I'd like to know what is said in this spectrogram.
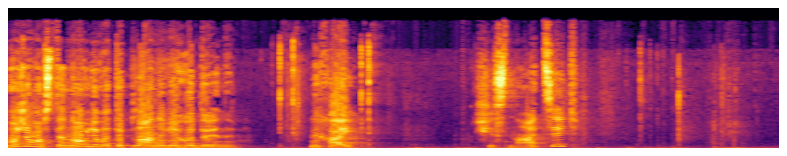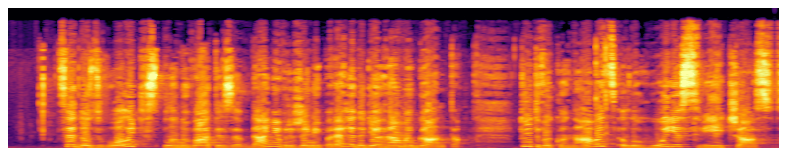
можемо встановлювати планові години. Нехай 16. Це дозволить спланувати завдання в режимі перегляду діаграми Ганта. Тут виконавець логує свій час.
